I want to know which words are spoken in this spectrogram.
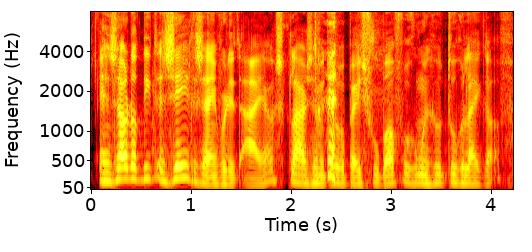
En zou dat niet een zegen zijn voor dit Ajax? Klaar zijn met Europees voetbal? Vroeg me goed toegelijk af.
